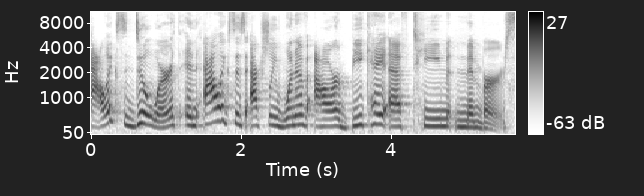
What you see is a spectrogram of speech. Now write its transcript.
Alex Dilworth, and Alex is actually one of our BKF team members.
